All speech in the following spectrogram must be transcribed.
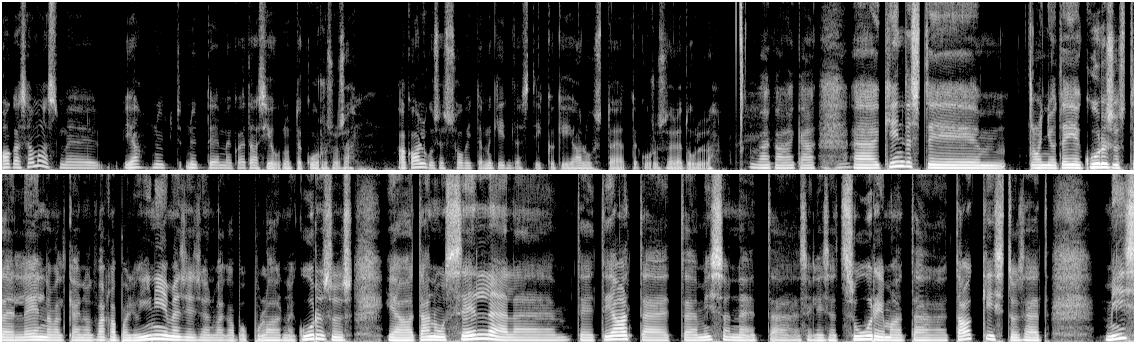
aga samas me jah, nüüd, nüüd teeme ka edasijõudnute kursuse aga alguses soovitame kindlasti ikkagi alustajate kursusele tulla. väga äge mm. -hmm. kindlasti on ju teie kursustel eelnevalt käinud väga palju inimesi, see on väga populaarne kursus ja tänu sellele te teate, et mis on need äh, sellised suurimad äh, takistused, mis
